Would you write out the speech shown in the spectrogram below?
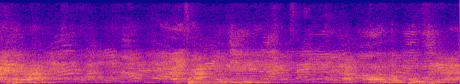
ในทางหลังอันช่างหมื่นหินนะครับของหลวงปู่ศิลา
